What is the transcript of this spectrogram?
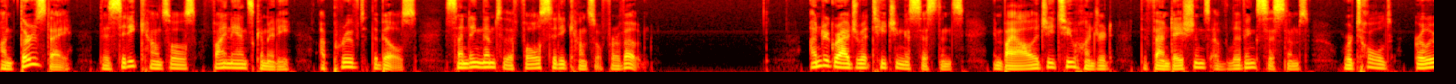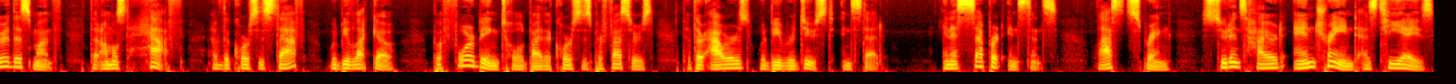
On Thursday, the City Council's Finance Committee approved the bills, sending them to the full City Council for a vote. Undergraduate teaching assistants in Biology 200, the Foundations of Living Systems, were told earlier this month that almost half of the course's staff would be let go before being told by the course's professors that their hours would be reduced instead. In a separate instance, last spring, students hired and trained as TAs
